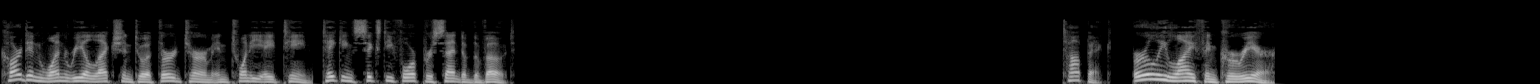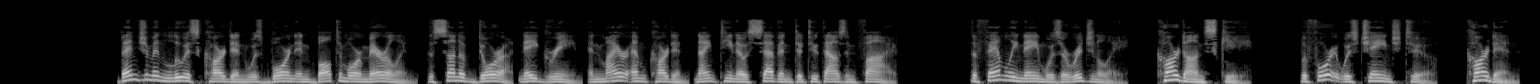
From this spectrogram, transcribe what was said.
Cardin won re-election to a third term in 2018, taking 64% of the vote. Early life and career Benjamin Lewis Cardin was born in Baltimore, Maryland, the son of Dora Green and Meyer M. Cardin (1907–2005). The family name was originally Kardonsky before it was changed to Cardin.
